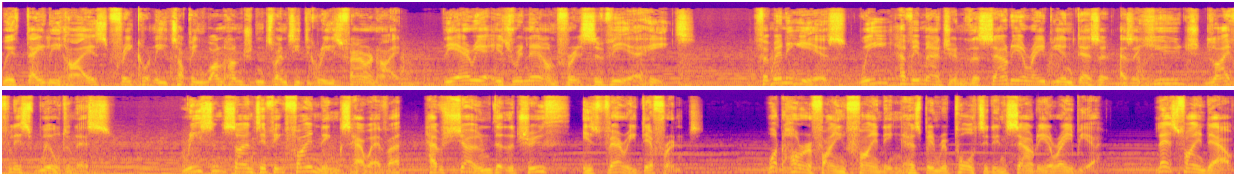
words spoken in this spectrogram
With daily highs frequently topping 120 degrees Fahrenheit, the area is renowned for its severe heat. For many years, we have imagined the Saudi Arabian desert as a huge, lifeless wilderness. Recent scientific findings, however, have shown that the truth is very different. What horrifying finding has been reported in Saudi Arabia? Let's find out.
